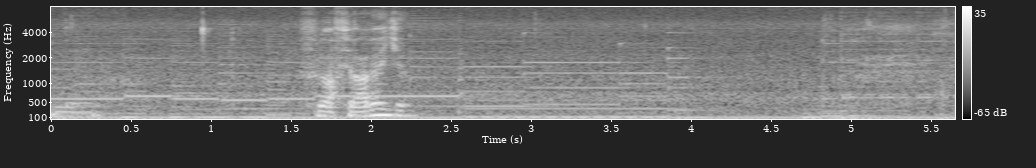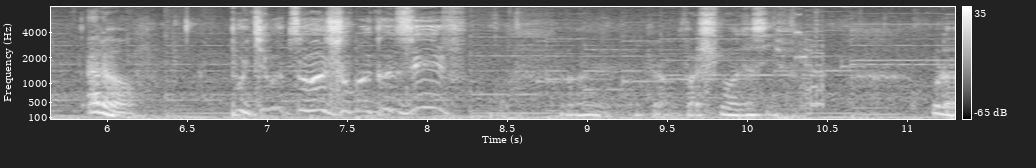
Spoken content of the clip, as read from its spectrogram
Bon. Va falloir faire avec. hein. Alors. Pokémon sauvage sont agressif Ouais, vachement agressif. Oula,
